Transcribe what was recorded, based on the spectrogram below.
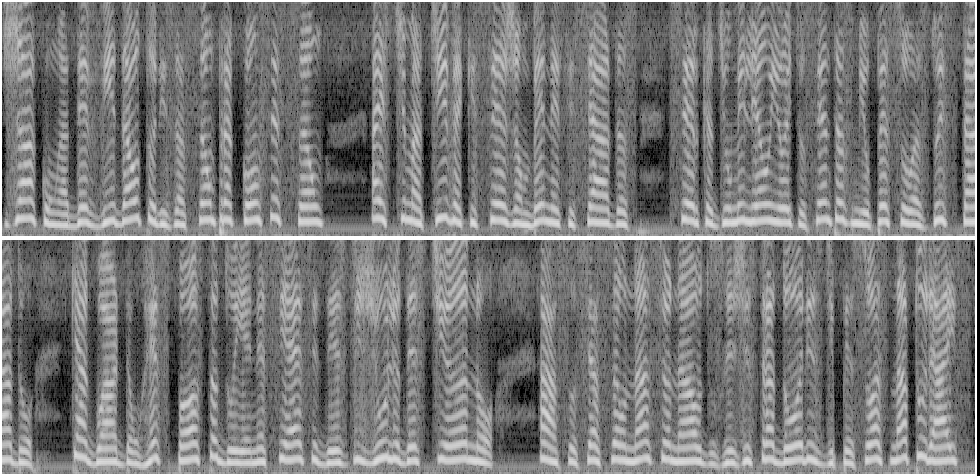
já com a devida autorização para concessão. A estimativa é que sejam beneficiadas cerca de 1 milhão e 800 mil pessoas do Estado, que aguardam resposta do INSS desde julho deste ano. A Associação Nacional dos Registradores de Pessoas Naturais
